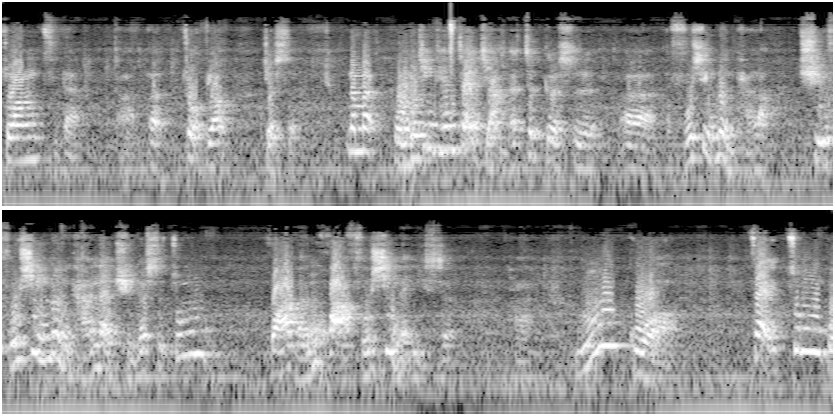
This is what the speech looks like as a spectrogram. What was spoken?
庄子的啊呃坐标，就是。那么我们今天在讲的这个是呃福信论坛了，取福信论坛呢，取的是中华文化福信的意思啊。如果在中国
